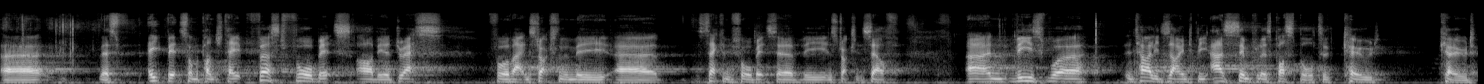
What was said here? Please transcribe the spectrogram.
uh, there's eight bits on the punch tape. First four bits are the address for that instruction, and the uh, second four bits are the instruction itself. And these were entirely designed to be as simple as possible to code, code,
